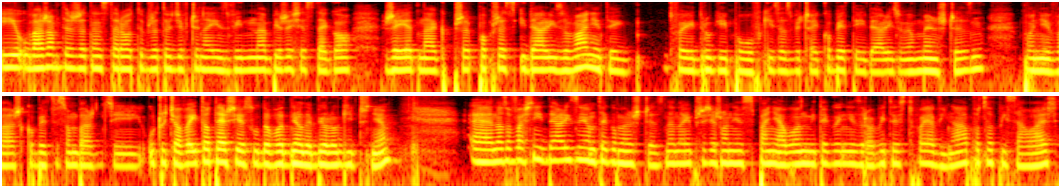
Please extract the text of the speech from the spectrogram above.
I uważam też, że ten stereotyp, że to dziewczyna jest winna, bierze się z tego, że jednak prze, poprzez idealizowanie tej twojej drugiej połówki. Zazwyczaj kobiety idealizują mężczyzn, ponieważ kobiety są bardziej uczuciowe i to też jest udowodnione biologicznie. E, no to właśnie idealizują tego mężczyznę, no i przecież on jest wspaniały, on mi tego nie zrobi, to jest twoja wina, po co pisałaś,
